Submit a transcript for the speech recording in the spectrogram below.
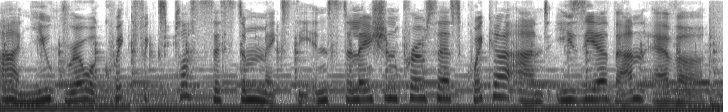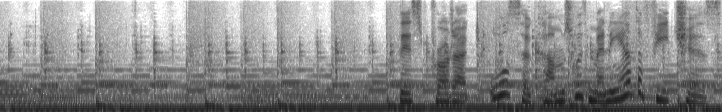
our new GROHE Quick Fix Plus system makes the installation process quicker and easier than ever. This product also comes with many other features,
